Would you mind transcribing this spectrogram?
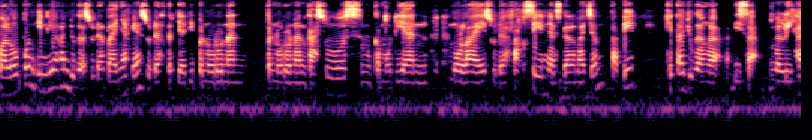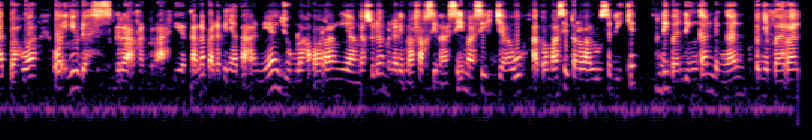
walaupun India kan juga sudah banyak ya sudah terjadi penurunan penurunan kasus kemudian mulai sudah vaksin dan segala macam tapi kita juga nggak bisa melihat bahwa oh ini udah segera akan berakhir. Karena pada kenyataannya jumlah orang yang sudah menerima vaksinasi masih jauh atau masih terlalu sedikit dibandingkan dengan penyebaran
